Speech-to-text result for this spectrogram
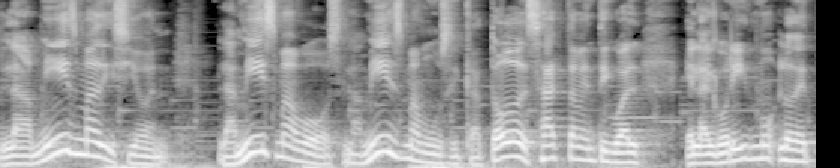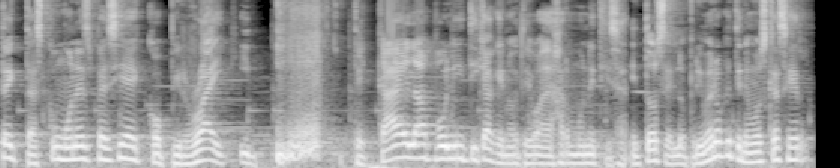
la misma edición, la misma voz, la misma música, todo exactamente igual, el algoritmo lo detecta, es como una especie de copyright y te cae la política que no te va a dejar monetizar. Entonces, lo primero que tenemos que hacer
